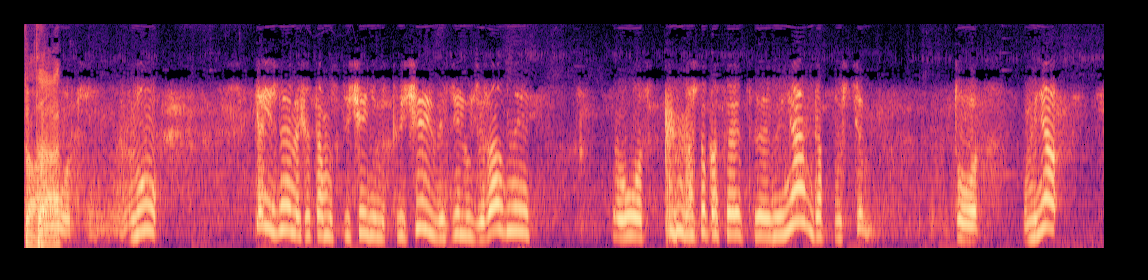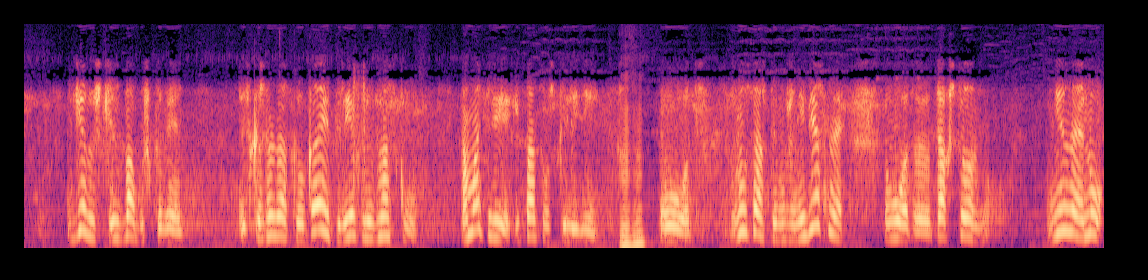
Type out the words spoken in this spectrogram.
Так. Так. Вот. Ну, я не знаю насчет там москвичей, не москвичей, везде люди разные. Вот. А что касается меня, допустим, то у меня дедушки с бабушками из Краснодарского края переехали в Москву. На матери и по отцовской линии. Мгм. Вот. Ну, царство уже небесное. Вот. Так что, не знаю, ну,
